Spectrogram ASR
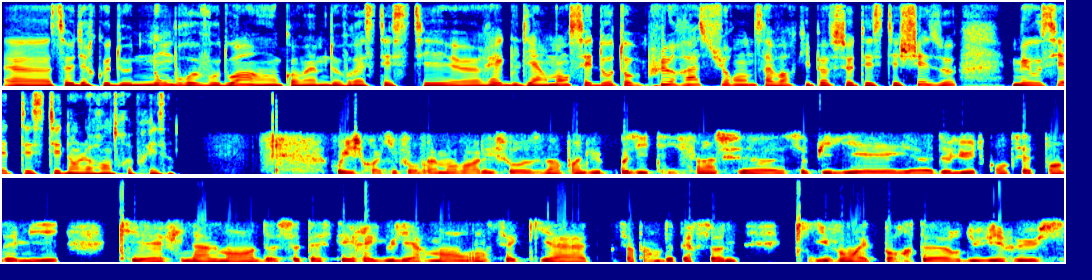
ça veut dire que de nombreux vaudois hein, quand même devraient se tester régulièrement. C'est d'autant plus rassurant de savoir qu'ils peuvent se tester chez eux, mais aussi être testés dans leur entreprise. Oui, je crois qu'il faut vraiment voir les choses d'un point de vue positif. Hein. Ce, pilier de lutte contre cette pandémie, qui est finalement de se tester régulièrement, on sait qu'il y a un certain nombre de personnes qui vont être porteurs du virus,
